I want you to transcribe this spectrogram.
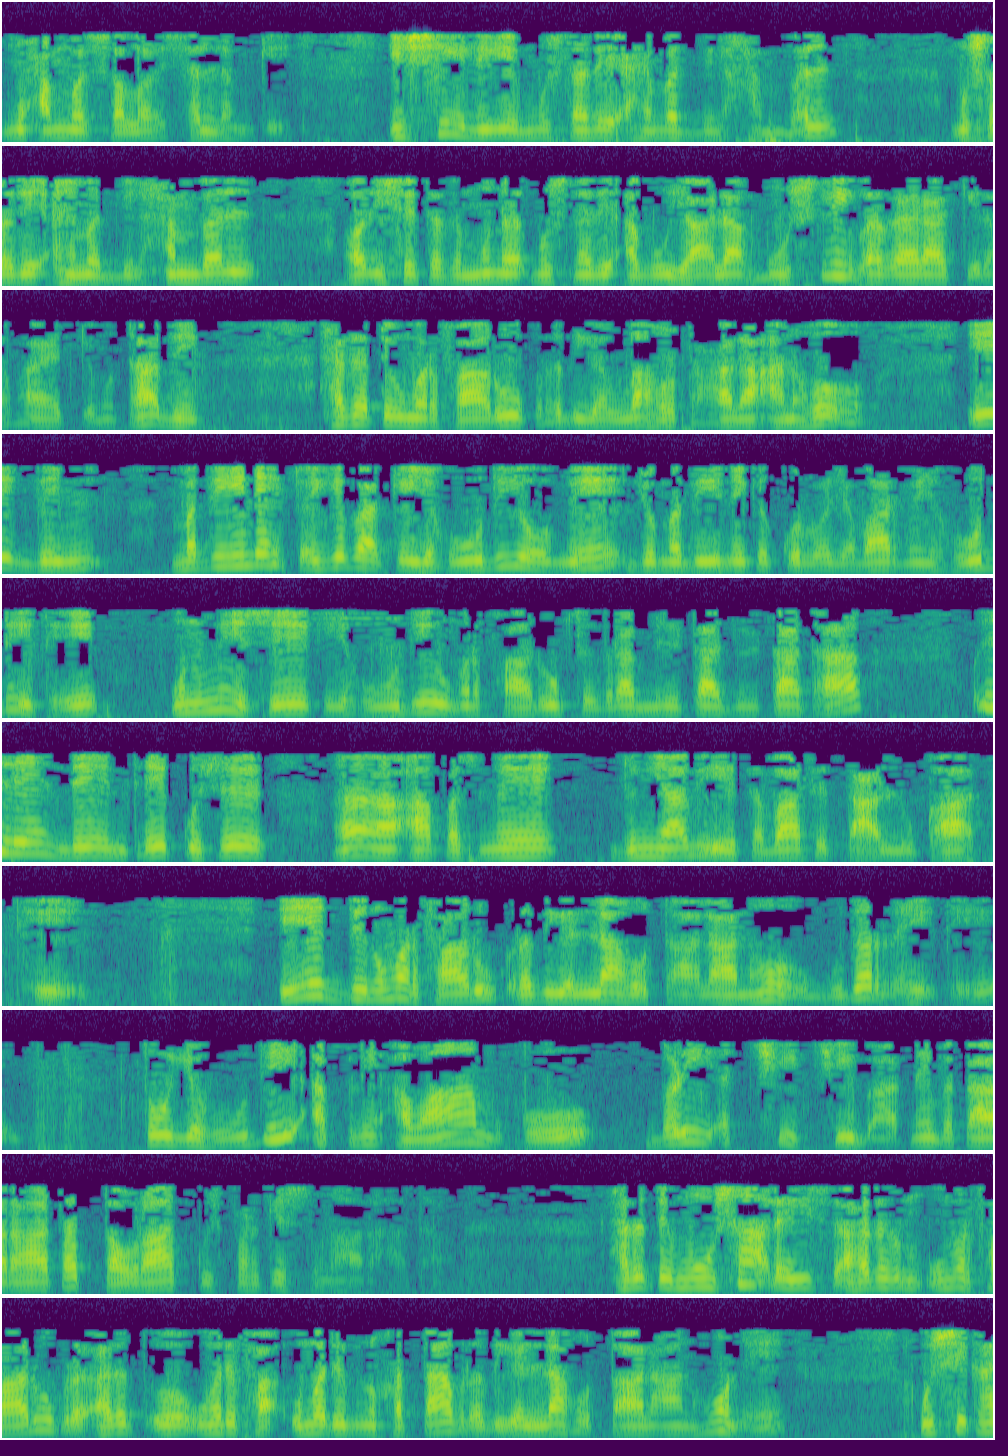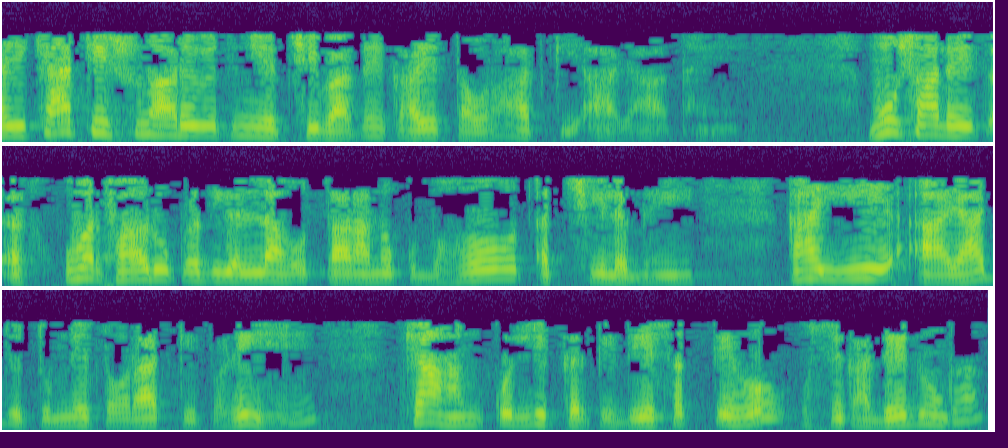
محمد صلی اللہ علیہ وسلم کی۔ اسی لیے مسند احمد بن حنبل، مسند احمد بن حنبل اور اسی طرح مسند ابو یعلا موسلی وغیرہ کی روایت کے مطابق حضرت عمر فاروق رضی اللہ تعالی عنہ ایک دن مدینہ طیبہ کے یہودیوں میں، جو مدینہ کے قرب جبار میں یہودی تھے ان میں سے ایک یہودی عمر فاروق سے ذرا ملتا جلتا تھا، لین دین تھے، کچھ ہاں، آپس میں دنیاوی اعتبار سے تعلقات تھے۔ ایک دن عمر فاروق رضی اللہ تعالیٰ عنہ گزر رہے تھے، تو یہودی اپنے عوام کو بڑی اچھی اچھی باتیں بتا رہا تھا، تورات کچھ پڑھ کے سنا رہا تھا۔ حضرت موسا علیہ حضرت عمر فاروق، حضرت عمر عمر ابن خطاب رضی اللہ تعالیٰ عنہ نے اس سے کہا، یہ کیا چیز سنا رہے ہو؟ اتنی اچھی باتیں کہا، یہ تورات کی آیات ہیں. موسا علیہ عمر فاروق رضی اللہ تعالیٰ کو بہت اچھی لگ گئی کہا، یہ آیات جو تم نے تورات کی پڑھی ہیں، کیا ہم کو لکھ کر کے دے سکتے ہو؟ اس نے کہا، دے دوں گا.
